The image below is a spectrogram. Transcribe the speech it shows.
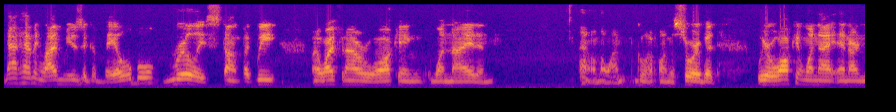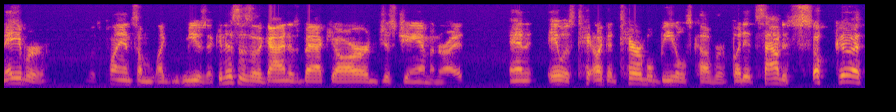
not having live music available really stunk like we my wife and i were walking one night and i don't know why i'm going off on the story but we were walking one night and our neighbor was playing some like music and this is a guy in his backyard just jamming right and it was like a terrible beatles cover but it sounded so good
